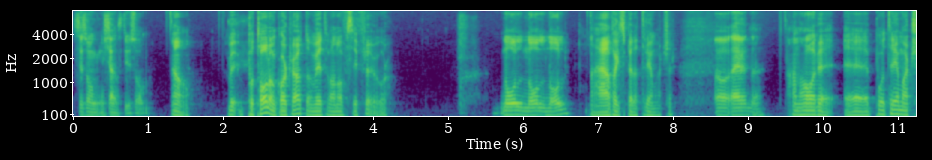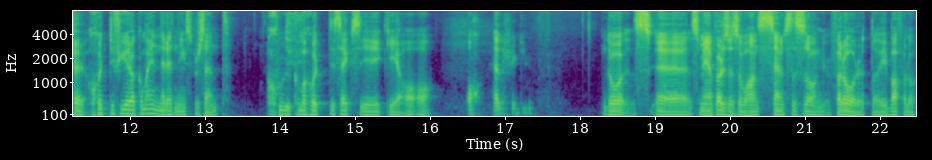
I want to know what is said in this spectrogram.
säsongen känns det ju som. Ja. På tal om Carter Hutton, vet du vad han har för siffror i år? 0-0-0. Nej, han har faktiskt spelat tre matcher. Ja, jag vet inte. Han har eh, på tre matcher 74,1 räddningsprocent 7,76 i GAA Åh, herregud. Då, eh, som jämförelse så var hans sämsta säsong förra året då i Buffalo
